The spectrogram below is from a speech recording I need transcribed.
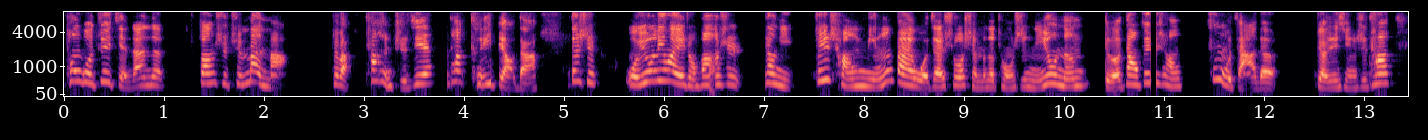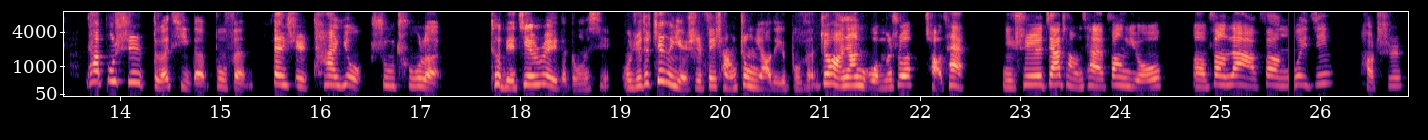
通过最简单的方式去谩骂，对吧？他很直接，他可以表达。但是我用另外一种方式让你非常明白我在说什么的同时，你又能得到非常复杂的表现形式。他他不失得体的部分，但是他又输出了。特别尖锐的东西，我觉得这个也是非常重要的一个部分。就好像我们说炒菜，你吃家常菜放油，嗯，放辣，放味精，好吃，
